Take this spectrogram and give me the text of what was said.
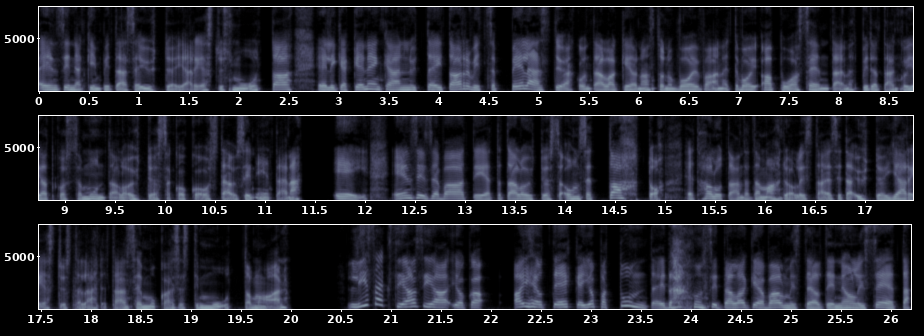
ensinnäkin pitää se yhtiöjärjestys muuttaa. Eli kenenkään nyt ei tarvitse pelästyä, kun tämä laki on astunut voivaan, että voi apua sentään, että pidetäänkö jatkossa mun taloyhtiössä kokous täysin etänä. Ei. Ensin se vaatii, että taloyhtiössä on se tahto, että halutaan tätä mahdollistaa ja sitä yhtiön järjestystä lähdetään sen mukaisesti muuttamaan. Lisäksi asia, joka aiheutti ehkä jopa tunteita, kun sitä lakia valmisteltiin, ne oli se, että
